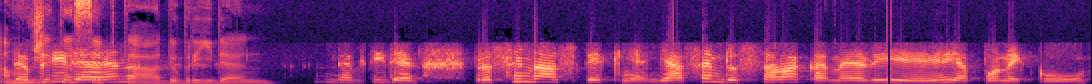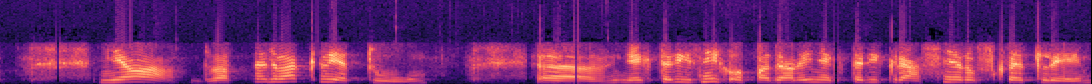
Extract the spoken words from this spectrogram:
a Dobrý můžete den. se ptát. Dobrý den. Dobrý den. Prosím vás pěkně. Já jsem dostala kamelii japoniku. Měla 22 květů. Eh, některý z nich opadaly, některý krásně rozkvetly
